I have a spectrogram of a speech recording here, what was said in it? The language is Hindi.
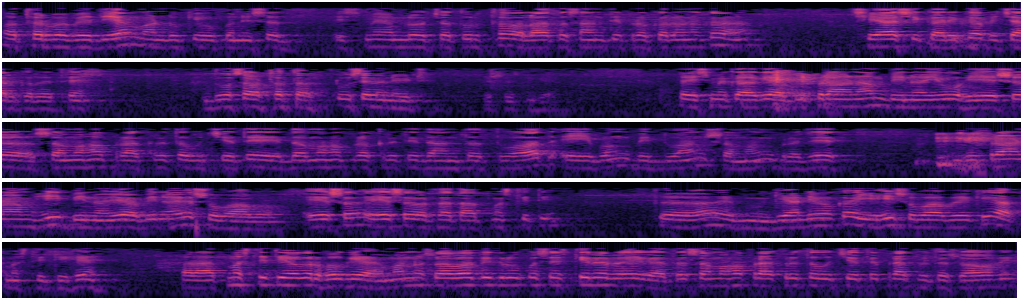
अथर्वेदिया मांडू के उपनिषद। इसमें हम लोग चतुर्थ अलात शांति प्रकरण का छियासी कार्य का विचार कर रहे थे। दो सौ अठहत्तर टू सेवन एट तो इसमें कहा गया विप्राणाम विनयो हेश सम प्राकृत उच्यते, दम प्रकृति दातत्वाद एवं विद्वान समंग ब्रजेत विप्राणाम ही विनय विनय स्वभाव। ऐसा ऐसा अर्थात आत्मस्थिति। तो ज्ञानियों का यही स्वभाव है कि आत्मस्थिति है। और आत्मस्थिति अगर हो गया, मन स्वाभाविक रूप से स्थिर रहेगा तो समूह प्राकृत उच्चते प्राकृत स्वाभाविक,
